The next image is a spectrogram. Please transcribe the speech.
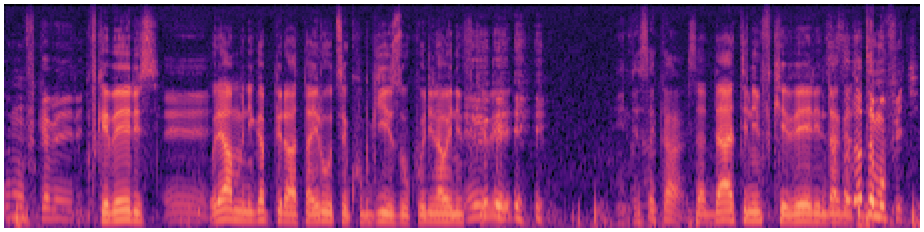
w'umufukeberi mfukeberi. Se Eh. uriya muniga pirata aherutse kubwiza ukuri nawe ni Eh, eh, mfukeberi eh, eh. Ndetse kandi sadati ni mfukeberi ndaga. Sadate mupfiki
